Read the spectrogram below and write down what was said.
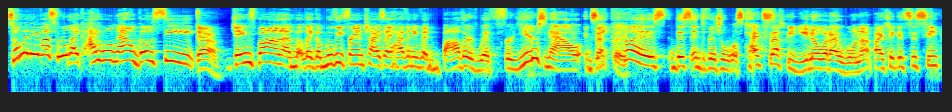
So many of us were like, I will now go see Yeah. James Bond, like a movie franchise I haven't even bothered with for years now Exactly. because this individual was cast. Exactly. You know what I will not buy tickets to see?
